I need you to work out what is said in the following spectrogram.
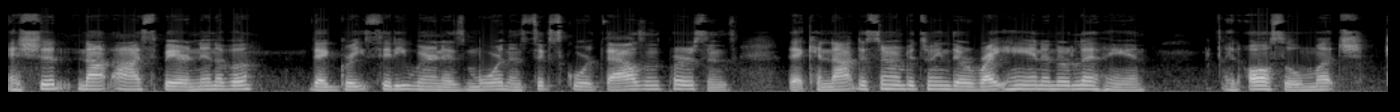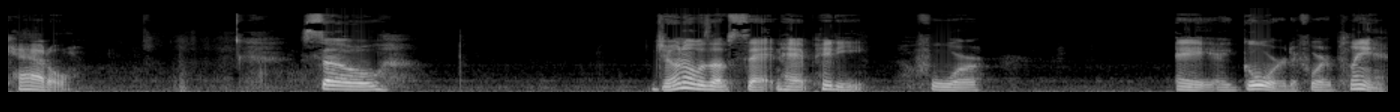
And should not I spare Nineveh, that great city wherein is more than six score thousand persons that cannot discern between their right hand and their left hand, and also much cattle. So Jonah was upset and had pity for a, a gourd for a plant.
